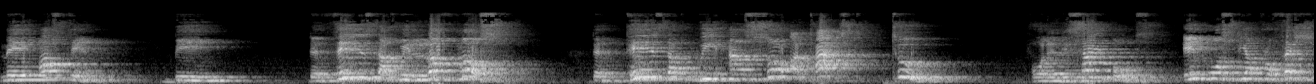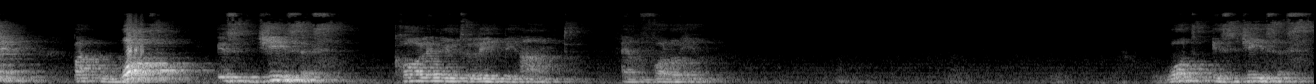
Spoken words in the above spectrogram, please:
may often be the things that we love most, the things that we are so attached to. For the disciples, it was their profession. But what is Jesus calling you to leave behind and follow him? What is Jesus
